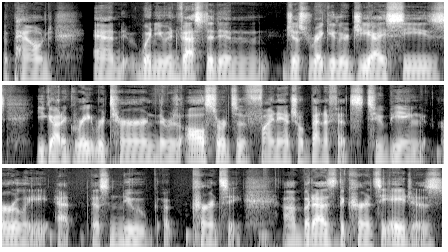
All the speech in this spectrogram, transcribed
the pound and when you invested in just regular GICs, you got a great return. There was all sorts of financial benefits to being early at this new uh, currency. Uh, but as the currency ages,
